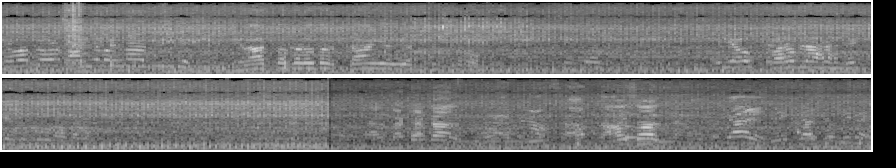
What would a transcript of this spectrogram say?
चलो तो सामने बनना ठीक है गिलास पकड़ उधर कहाँ गया ये? ये बर्फ़ ला रहा देख के तो पूरा। क्या है एक गिलास कितने का है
